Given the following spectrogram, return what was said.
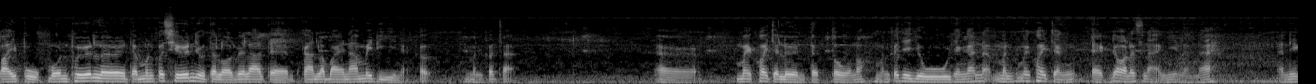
ไปปลูกบนพื้นเลย แต่มันก็ชื้นอยู่ตลอดเวลาแต่การระบายน้ำไม่ดีเนี่ยก็มันก็จะไม่ค่อยเจริญเติบโตเนาะมันก็จะอยู่อย่างนั้นนะมันก็ไม่ค่อยจะแตกยอดลักษณะอย่างนี้แหละนะ อันนี้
